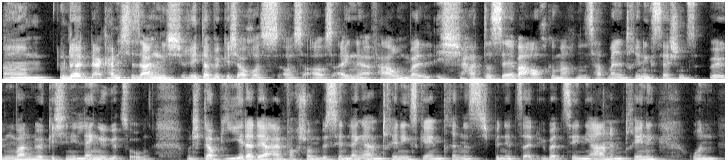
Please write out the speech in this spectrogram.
Ähm, und da, da kann ich dir sagen, ich rede da wirklich auch aus, aus, aus eigener Erfahrung, weil ich hatte das selber auch gemacht und es hat meine Trainingssessions irgendwann wirklich in die Länge gezogen. Und ich glaube, jeder, der einfach schon ein bisschen länger im Trainingsgame drin ist, ich bin jetzt seit über zehn Jahren im Training und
